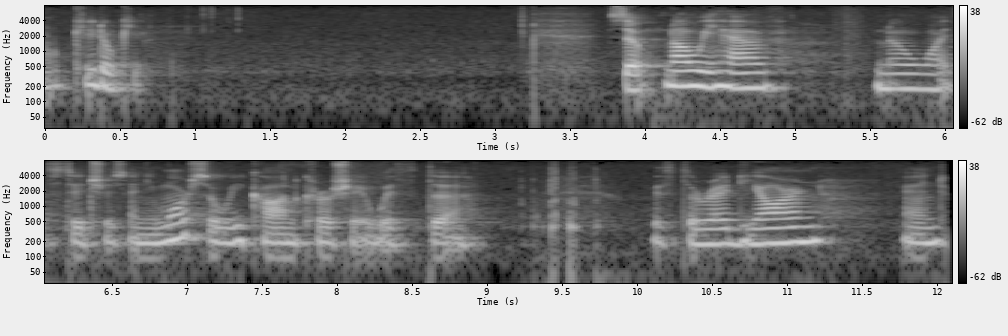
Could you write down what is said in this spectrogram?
Okie dokie so now we have no white stitches anymore so we can't crochet with the with the red yarn and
